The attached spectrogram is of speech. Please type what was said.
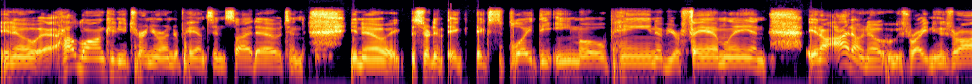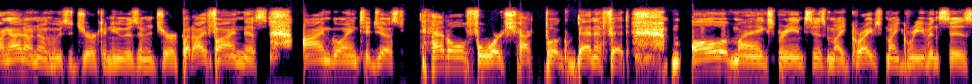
You know, how long can you turn your underpants inside out and, you know, sort of exploit the emo pain of your family? And, you know, I don't know who's right and who's wrong. I don't know who's a jerk and who isn't a jerk, but I find this I'm going to just peddle for checkbook benefit. All of my experiences, my gripes, my grievances,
